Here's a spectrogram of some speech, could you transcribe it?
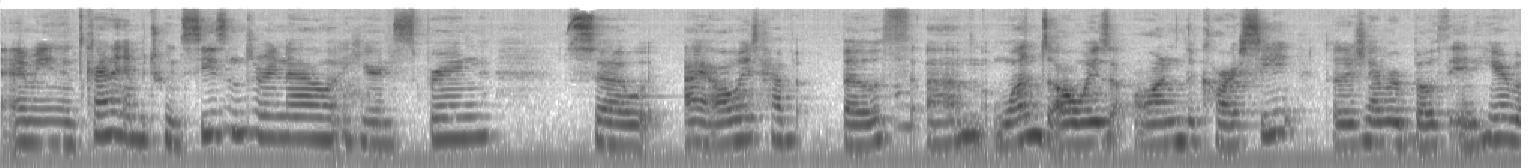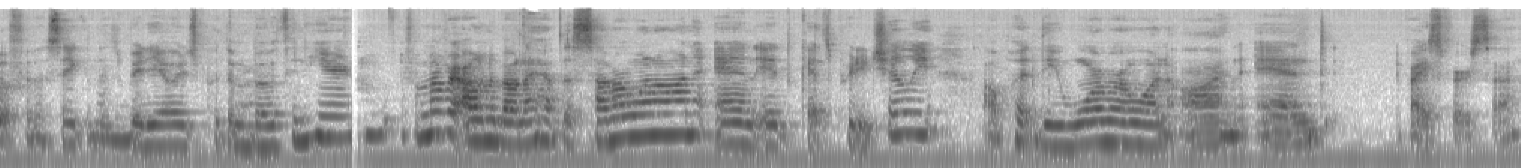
I mean, it's kind of in between seasons right now here in spring. So I always have both. Um, one's always on the car seat, so there's never both in here, but for the sake of this video, I just put them both in here. If I'm ever out and about and I have the summer one on and it gets pretty chilly, I'll put the warmer one on and vice versa.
